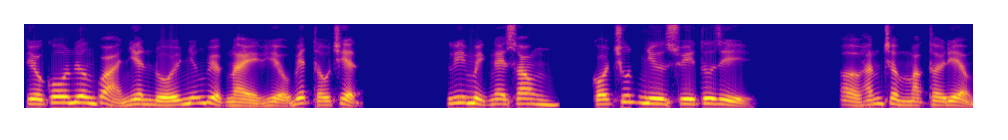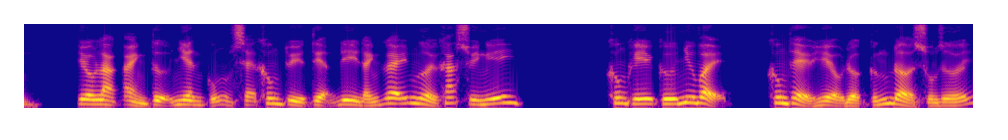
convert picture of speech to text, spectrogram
Tiểu cô nương quả nhiên đối những việc này hiểu biết thấu triệt. Ly mịch nghe xong, có chút như suy tư gì. Ở hắn trầm mặc thời điểm, tiêu lạc ảnh tự nhiên cũng sẽ không tùy tiện đi đánh gãy người khác suy nghĩ. Không khí cứ như vậy, không thể hiểu được cứng đờ xuống dưới.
